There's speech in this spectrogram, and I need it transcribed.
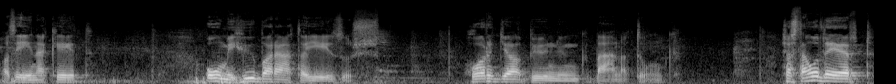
az énekét, Ó, mi hű baráta Jézus, hordja bűnünk, bánatunk. És aztán odaért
